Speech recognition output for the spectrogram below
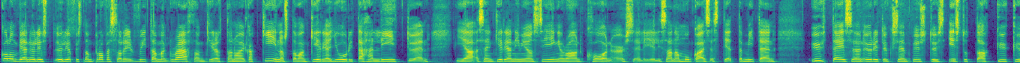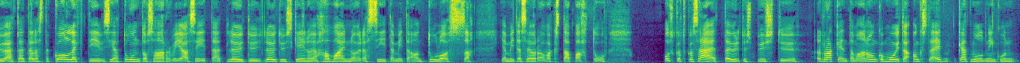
Kolumbian yliopiston professori Rita McGrath on kirjoittanut aika kiinnostavan kirjan juuri tähän liittyen. Ja sen kirjan nimi on Seeing Around Corners, eli, eli sananmukaisesti, että miten yhteisöön, yritykseen pystyisi istuttaa kykyä tai tällaista kollektiivisia tuntosarvia siitä, että löytyy, löytyisi keinoja havainnoida siitä, mitä on tulossa ja mitä seuraavaksi tapahtuu. Uskotko sä, että yritys pystyy rakentamaan? Onko muita, onko sitä Catmull niin kuin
